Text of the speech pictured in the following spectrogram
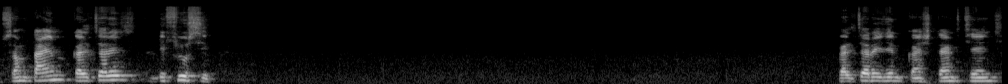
Sometimes culture is diffusive culture is in constant change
